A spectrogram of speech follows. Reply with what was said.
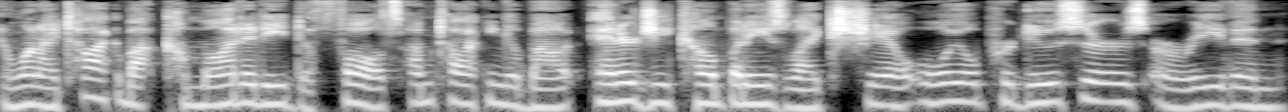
And when I talk about commodity defaults, I'm talking about energy companies like shale oil producers or even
